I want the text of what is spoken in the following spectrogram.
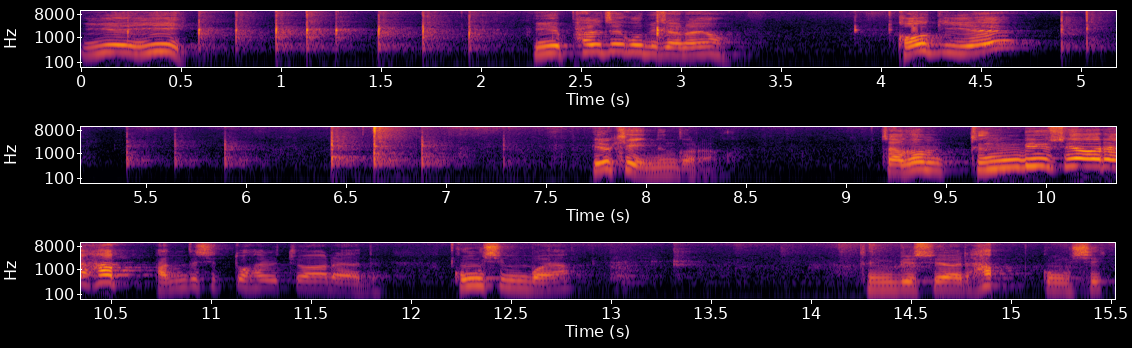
2의 2, 2의 8제곱이잖아요. 거기에 이렇게 있는 거라고. 자, 그럼 등비수열의 합 반드시 또 할 줄 알아야 돼. 공식 뭐야? 등비수열의 합 공식.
